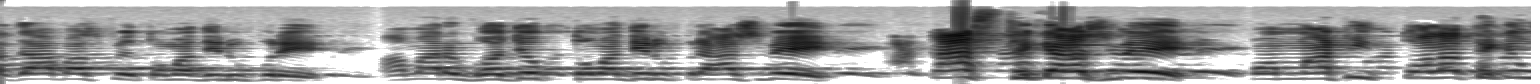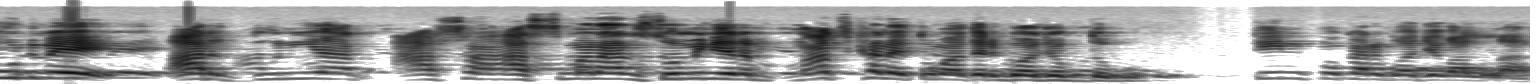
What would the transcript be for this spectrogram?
আযাব আসবে তোমাদের উপরে, আমার গজব তোমাদের উপরে আসবে, আকাশ থেকে আসবে, মাটির তলা থেকে উঠবে, আর দুনিয়ার আশা, আসমান আর জমিনের মাঝখানে তোমাদের গজব দেবো। তিন প্রকার গজব আল্লাহ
